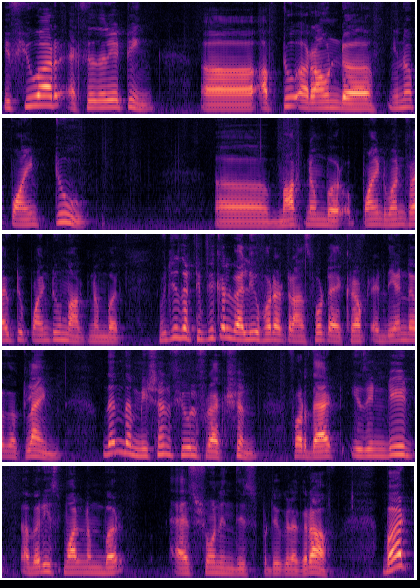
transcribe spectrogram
if you are accelerating uh, up to around uh, you know 0.2 uh, Mach number 0.15 to 0.2 Mach number which is the typical value for a transport aircraft at the end of the climb, then the mission fuel fraction for that is indeed a very small number as shown in this particular graph. But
